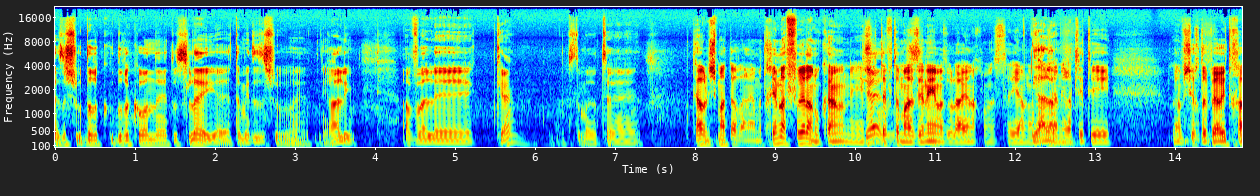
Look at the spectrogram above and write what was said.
איזשהו דרק, דרקון to slay, תמיד איזשהו, אה, נראה לי. אבל אה, כן, זאת אומרת, אה, טוב, נשמע טוב, אני- מתחילים להפריע לנו כאן, אני כן. אשתף את המאזינים, אז אולי אנחנו נסיים. למרות. שאני רציתי להמשיך לדבר איתך,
